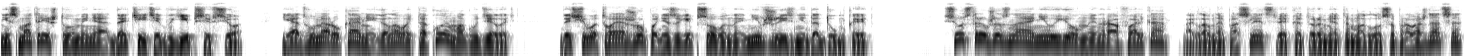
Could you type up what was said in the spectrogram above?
не смотри, что у меня до титик в гипсе все. Я двумя руками и головой такое могу делать, до чего твоя жопа не загипсованная ни в жизни додумкает. Сестры, уже зная неуемный нрав Валька, а главное последствия, которыми это могло сопровождаться,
